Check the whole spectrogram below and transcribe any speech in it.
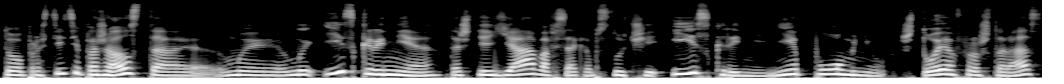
то, простите, пожалуйста, мы, мы искренне, точнее, я, во всяком случае, искренне не помню, что я в прошлый раз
